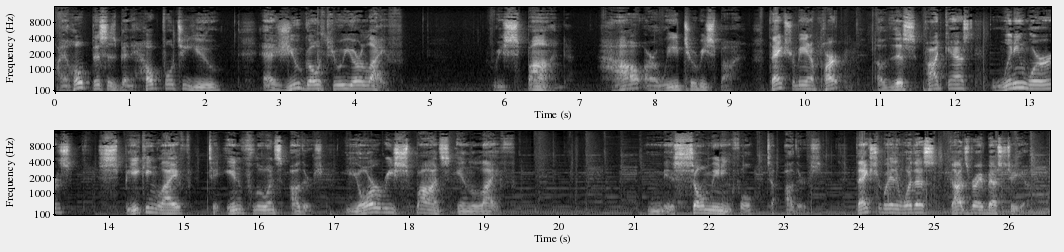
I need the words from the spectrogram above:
I hope this has been helpful to you as you go through your life. Respond. How are we to respond? Thanks for being a part of this podcast, Winning Words, Speaking Life to Influence Others. Your response in life is so meaningful to others. Thanks for being with us. God's very best to you.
